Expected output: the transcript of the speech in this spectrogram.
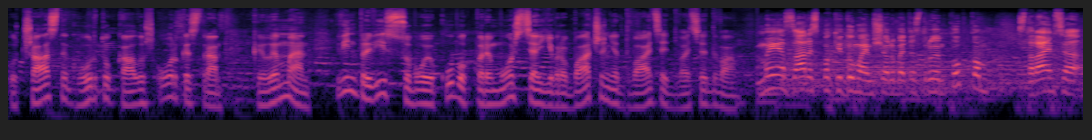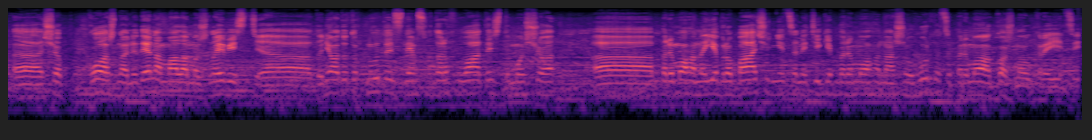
учасник гурту Калуш Оркестра Килимен. Він привіз з собою кубок переможця Євробачення 2022. Ми зараз, поки думаємо, що робити з другим кубком, стараємося, е, щоб кожна людина мала можливість е, до нього доторкнутися, з ним сфотографуватись, тому що е, перемога на Євробаченні це не тільки перемога нашого гурту, це перемога кожного українця.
